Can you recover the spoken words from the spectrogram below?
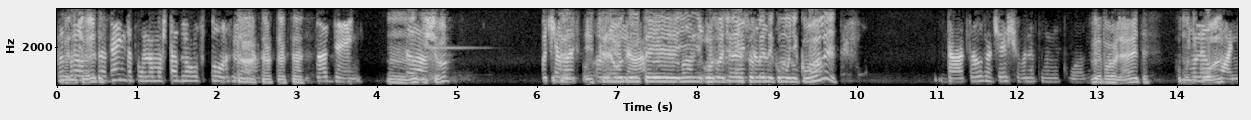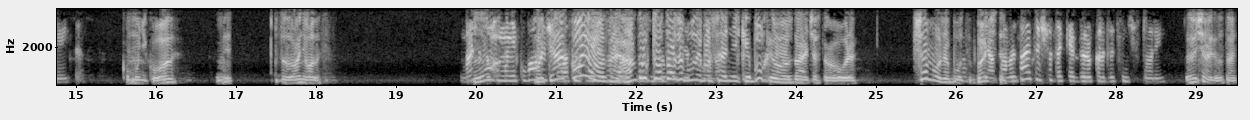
Ви Ви брали за день до повномасштабного вторгнення. Так, так, так, так. За день. М, Так. Ну і що? Почалась Це, і це, війна. це означає, що ми не комунікували? Да, це означає, що ви не комунікували. Ви помиляєтесь? Ви не Комунікували? обманюєте. Комунікували? Ми дозванювалися. Бачите, Ну, комунікували, Хоча хто його знає? А вдруг то теж були мошенники, Бог його знає, чесно говоря. Що може бути? Ну, Бачите? А ви знаєте, що таке бюрократичні історії? Звичайно, знаю.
